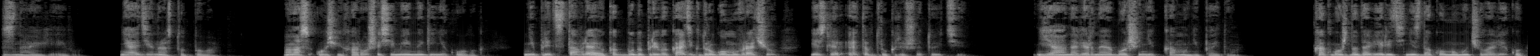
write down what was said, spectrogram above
Знаю я его. Не один раз тут была. У нас очень хороший семейный гинеколог. Не представляю, как буду привыкать к другому врачу, если это вдруг решит уйти. Я, наверное, больше ни к кому не пойду. Как можно доверить незнакомому человеку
